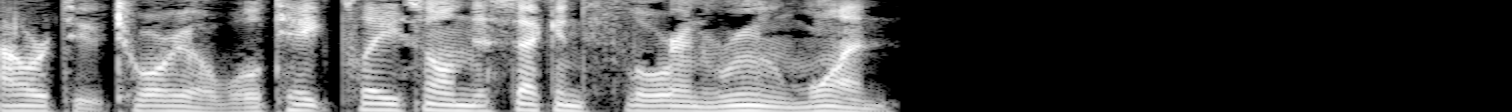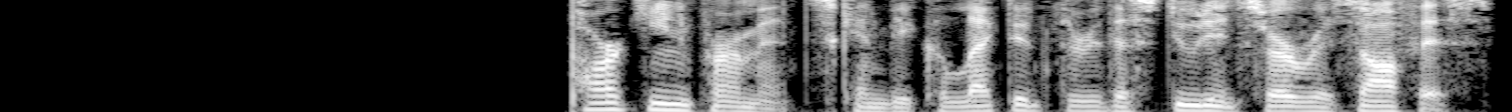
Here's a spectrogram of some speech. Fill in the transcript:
Our tutorial will take place on the second floor in room 1. Parking permits can be collected through the Student Service Office.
